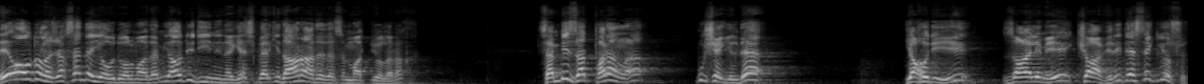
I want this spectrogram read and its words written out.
E oldu olacak sen de Yahudi olma adam. Yahudi dinine geç. Belki daha rahat edersin maddi olarak. Sen bizzat paranla bu şekilde Yahudi'yi, zalimi, kafiri destekliyorsun.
